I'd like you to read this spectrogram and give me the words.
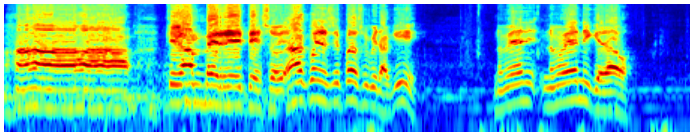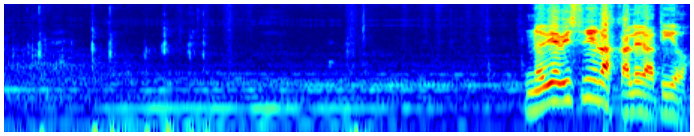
¡Ah! ¡Qué gamberrete soy! Ah, coño, es para subir aquí. No me, había, no me había ni quedado. No había visto ni la escalera, tío.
